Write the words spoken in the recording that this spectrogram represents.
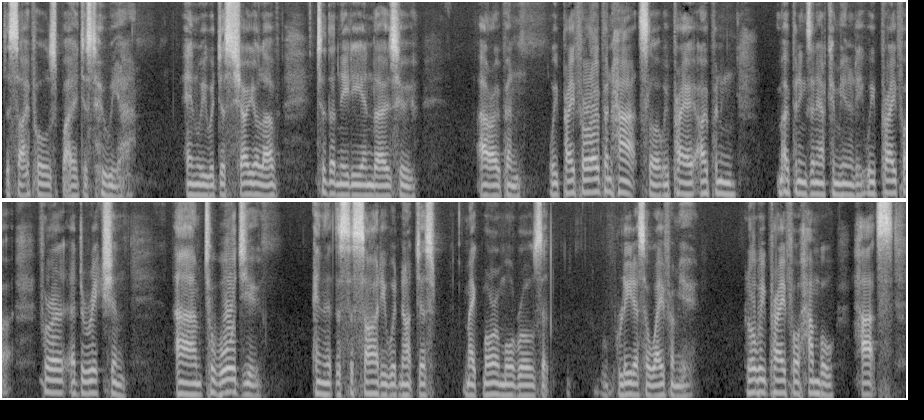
disciples by just who we are. And we would just show your love to the needy and those who are open. We pray for open hearts, Lord. We pray opening openings in our community. We pray for for a, a direction um, towards you, and that the society would not just make more and more rules that lead us away from you. Lord, we pray for humble hearts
